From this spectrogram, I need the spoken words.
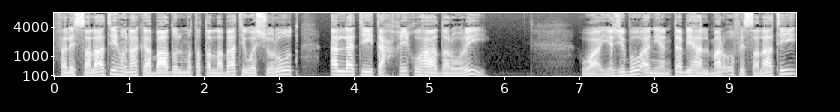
فللصلاة هناك بعض المتطلبات والشروط التي تحقيقها ضروري. ويجب أن ينتبه المرء في الصلاة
